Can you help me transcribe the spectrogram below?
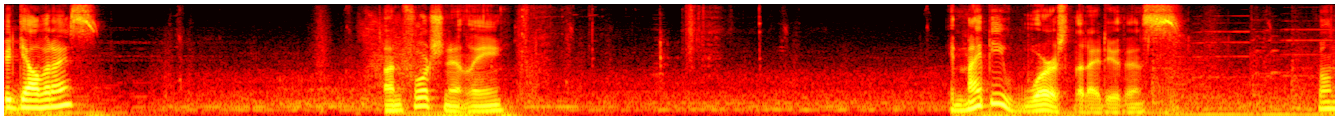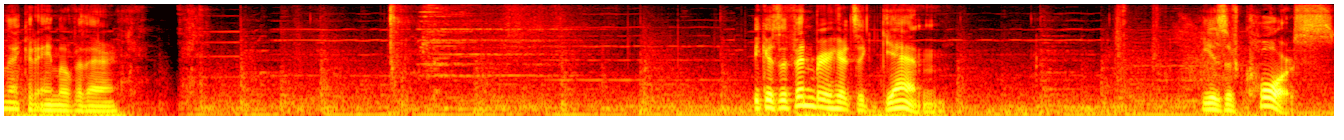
Good galvanize. Unfortunately, it might be worse that I do this. Only I could aim over there. Because if Fenrir hits again, he is, of course...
